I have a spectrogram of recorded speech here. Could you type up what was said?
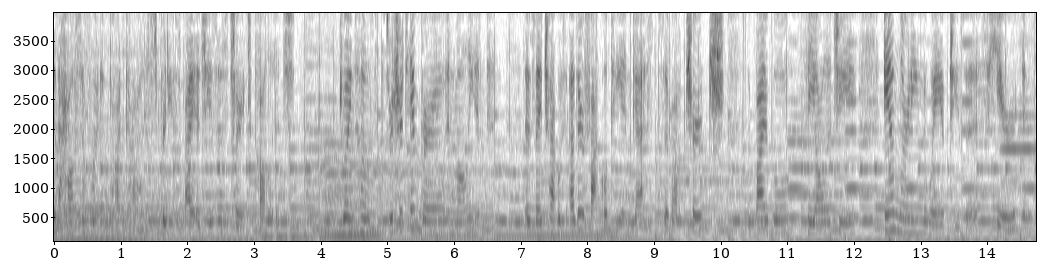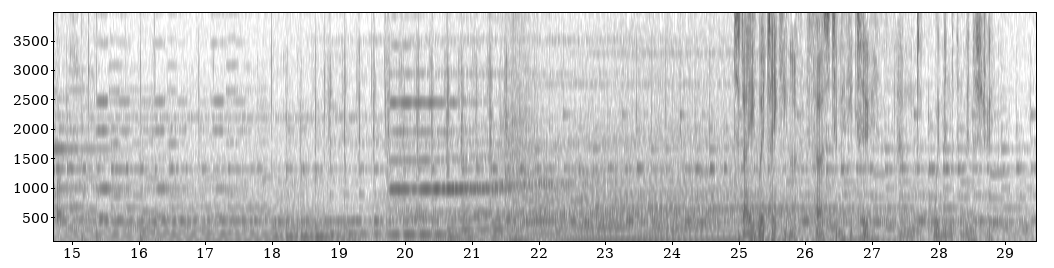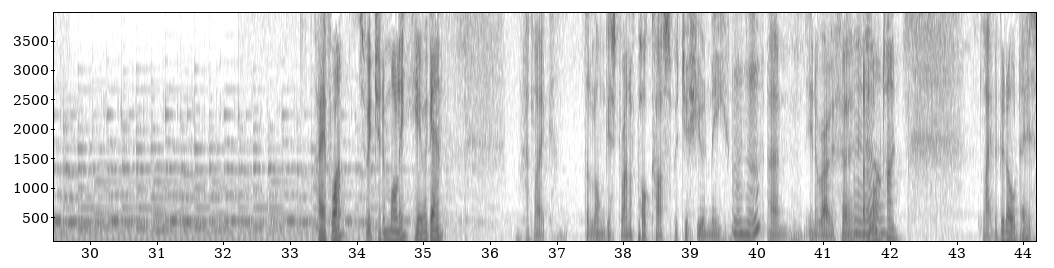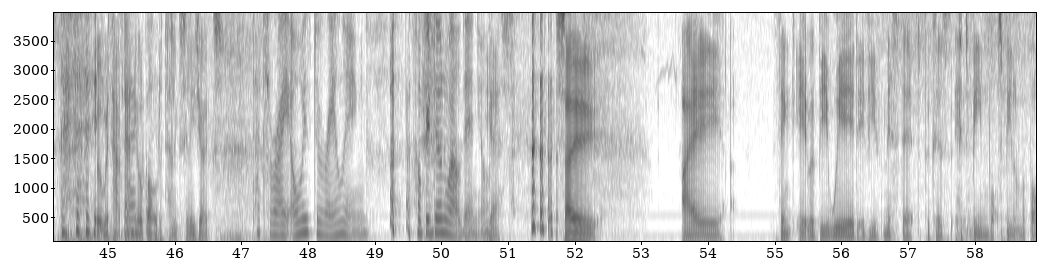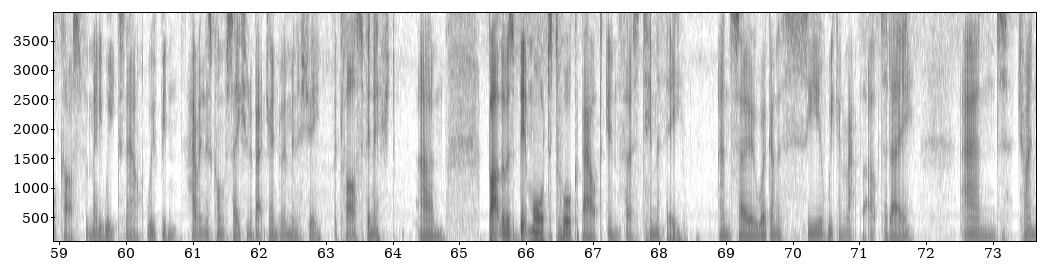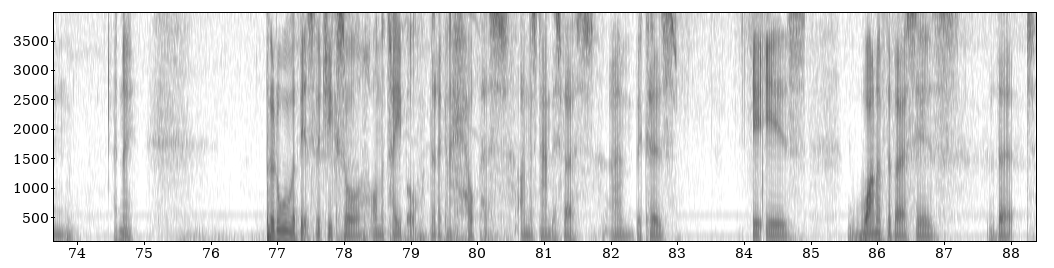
to the House of Learning podcast, produced by A Jesus Church College. Join hosts Richard Tamburo and Molly Inman as they chat with other faculty and guests about church, the Bible, theology, and learning the way of Jesus here in Portland. Today we're taking a look at 1 Timothy 2 and women and ministry. Hi everyone, it's Richard and Molly here again. We've had like the longest run of podcasts with just you and me Mm-hmm. um, in a row for a long time. Like the good old days, but without Daniel Exactly. Golder telling silly jokes. That's right. Always derailing. Hope you're doing well, Daniel. Yes. so I think it would be weird if you've missed it because it's been what's been on the podcast for many weeks now. We've been having this conversation about gender and ministry. The class finished. Um, but there was a bit more to talk about in First Timothy. And so we're going to see if we can wrap that up today and try and, I don't know, put all the bits of the jigsaw on the table that are going to help us understand this verse um, because it is one of the verses that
